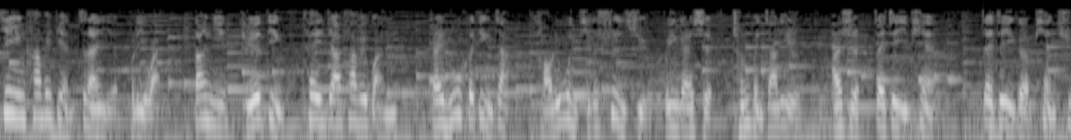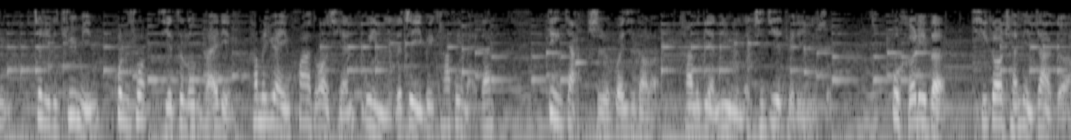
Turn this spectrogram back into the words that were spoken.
经营咖啡店自然也不例外。当你决定开一家咖啡馆，该如何定价？考虑问题的顺序不应该是成本加利润，而是在这一片，在这一个片区。这里的居民，或者说写字楼的白领，他们愿意花多少钱为你的这一杯咖啡买单？定价是关系到了咖啡店利润的直接决定因素。不合理的提高产品价格，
